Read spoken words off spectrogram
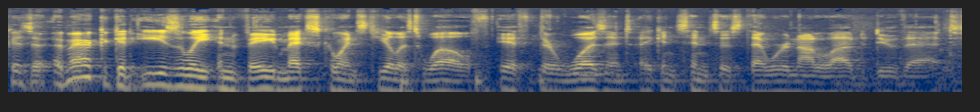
Because America could easily invade Mexico and steal its wealth if there wasn't a consensus that we're not allowed to do that,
